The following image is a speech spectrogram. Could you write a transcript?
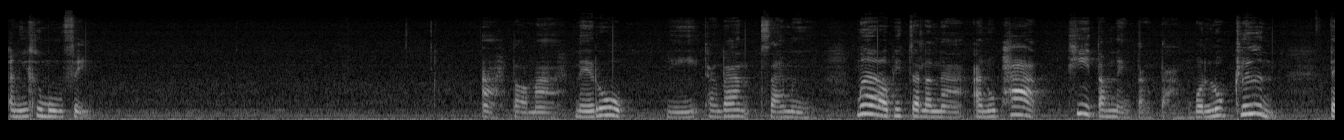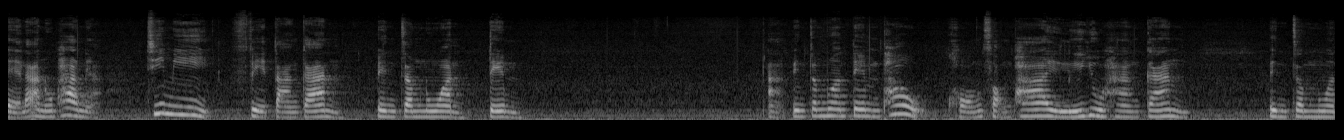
อันนี้คือมุมเฟสอะ ต่อมาในรูปนี้ทางด้านซ้ายมือ เมื่อเราพิจารณาอนุภาคที่ตำแหน่งต่างๆ บนลูกคลื่น แต่ละอนุภาคเนี่ย ที่มี เฟสต่างกัน เป็นจำนวนเต็ม อะ เป็นจำนวนเต็มเท่าของสองพายหรืออยู่ห่างกัน เป็นจำนวน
